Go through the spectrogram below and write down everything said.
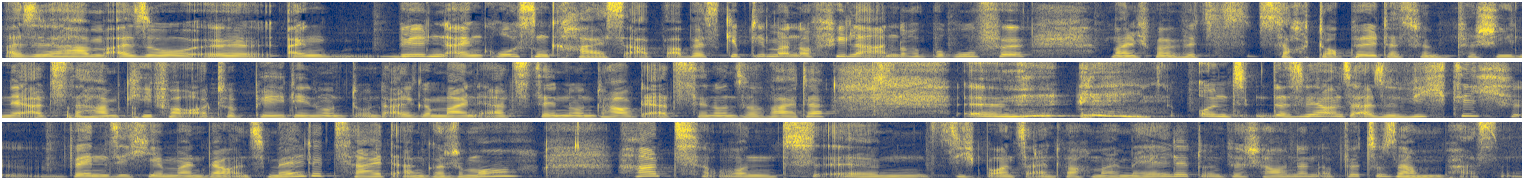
Also wir haben also äh, ein, bilden einen großen Kreis ab. Aber es gibt immer noch viele andere Berufe. Manchmal wird es auch doppelt, dass wir verschiedene Ärzte haben, Kieferorthopädin und, und Allgemeinärztin und Hautärztin und so weiter. Ähm, und das wäre uns also wichtig wichtig, wenn sich jemand bei uns meldet, Zeit, Engagement hat und ähm, sich bei uns einfach mal meldet und wir schauen dann, ob wir zusammenpassen.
